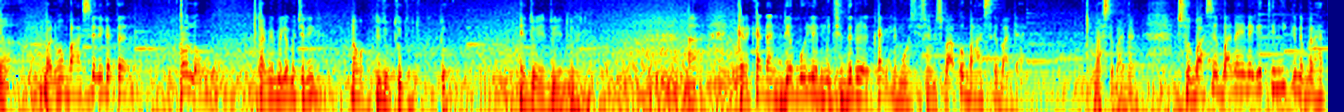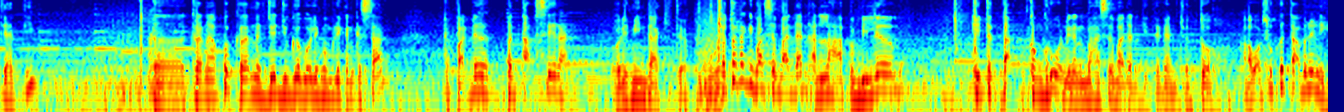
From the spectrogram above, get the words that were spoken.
Ha, walaupun bahasa dia kata tolong tapi bila macam ni bang tu tu tu tu tu yang tu yang tu yang tu, yang tu. Ha, kadang-kadang dia boleh mencederakan emosi suami. Sebab apa? Bahasa badan bahasa badan. So bahasa badan yang negatif ni kena berhati-hati. Uh, kerana apa? Kerana dia juga boleh memberikan kesan kepada pentafsiran oleh minda kita. Contoh lagi bahasa badan adalah apabila kita tak kongruen dengan bahasa badan kita kan. Contoh, awak suka tak benda ni?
